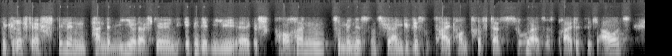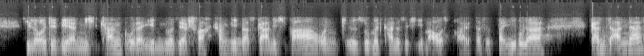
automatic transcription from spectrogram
Begriff der stillen Pandemie oder stillen Epidemie äh, gesprochen. Zumindest für einen gewissen Zeitraum trifft das zu, also es breitet sich aus. Die Leute werden nicht krank oder eben nur sehr schwach krank, nehmen das gar nicht wahr und äh, somit kann es sich eben ausbreiten. Das ist bei Ebola ganz anders.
